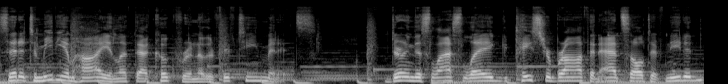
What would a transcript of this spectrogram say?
Set it to medium high and let that cook for another 15 minutes. During this last leg, taste your broth and add salt if needed.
